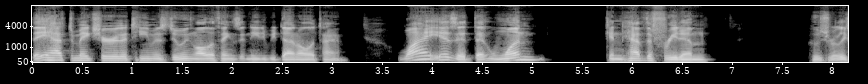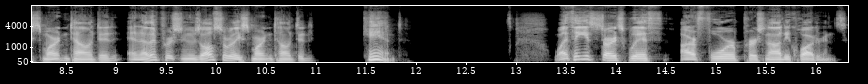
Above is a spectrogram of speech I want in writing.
They have to make sure the team is doing all the things that need to be done all the time. Why is it that one can have the freedom who's really smart and talented, and another person who's also really smart and talented can't? Well, I think it starts with our four personality quadrants.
